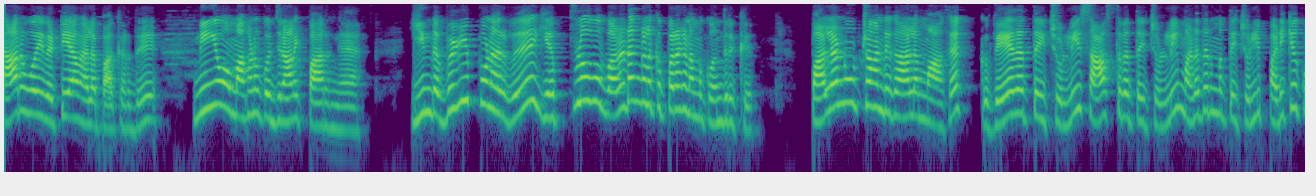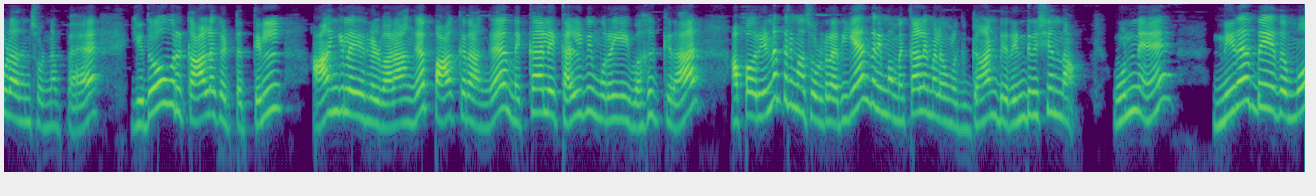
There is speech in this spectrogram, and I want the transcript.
யார் போய் வெட்டியாக வேலை பார்க்கறது? நீயும் உன் மகனும் கொஞ்ச நாளைக்கு பாருங்க. இந்த விழிப்புணர்வு எவ்வளவு வருடங்களுக்கு பிறகு நமக்கு வந்திருக்கு. பல நூற்றாண்டு காலமாக வேதத்தை சொல்லி சாஸ்திரத்தை சொல்லி மனுதர்மத்தை சொல்லி படிக்கக்கூடாதுன்னு சொன்னப்ப ஏதோ ஒரு காலகட்டத்தில் ஆங்கிலேயர்கள் வராங்க பார்க்குறாங்க மெக்காலே கல்வி முறையை வகுக்கிறார். அப்போ அவர் என்ன தெரியுமா சொல்கிறார் ஏன் தெரியுமா? மெக்காலே மேலே உங்களுக்கு காண்டு ரெண்டு விஷயம்தான். ஒன்று நிறபேதமோ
